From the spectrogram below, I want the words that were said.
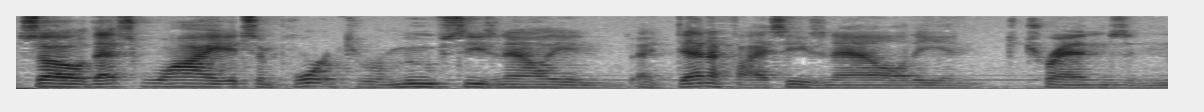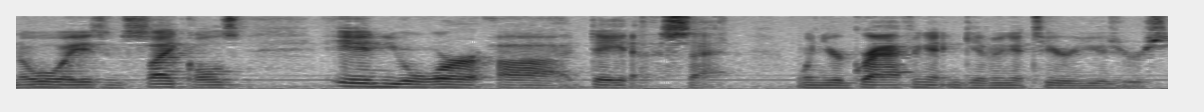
So that's why it's important to remove seasonality and identify seasonality and trends and noise and cycles in your uh, data set when you're graphing it and giving it to your users.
